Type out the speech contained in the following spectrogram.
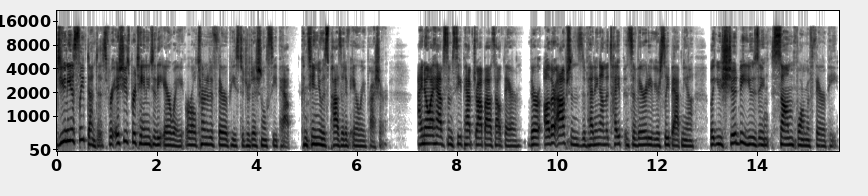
Do you need a sleep dentist for issues pertaining to the airway or alternative therapies to traditional CPAP, continuous positive airway pressure? I know I have some CPAP dropouts out there. There are other options depending on the type and severity of your sleep apnea, but you should be using some form of therapy.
